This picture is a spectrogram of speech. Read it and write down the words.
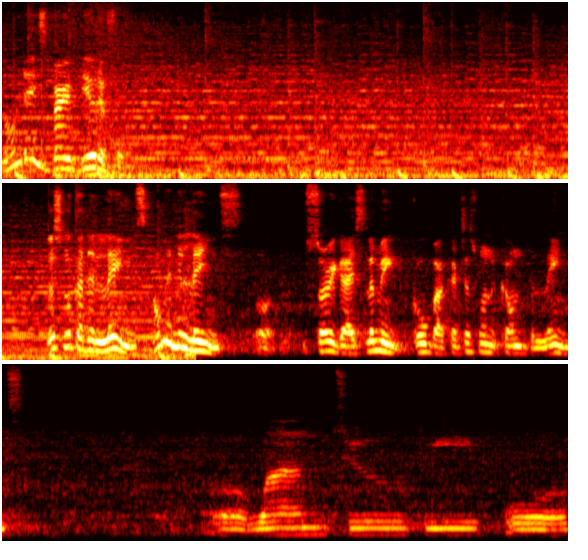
Noida is very beautiful. Let's look at the lanes. How many lanes? Oh, sorry guys, let me go back. I just want to count the lanes. Oh, one, two, three, four,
